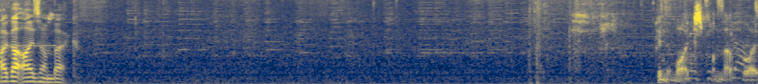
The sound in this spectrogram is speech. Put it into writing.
I got eyes on back. I think they might just on that explore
